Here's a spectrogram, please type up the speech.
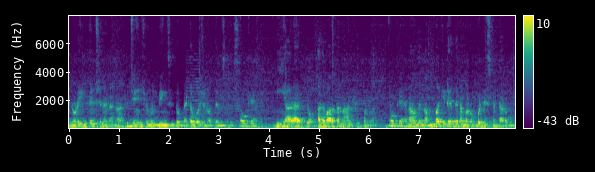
என்னோட இன்டென்ஷன் என்னென்னா to change human beings in to better version of themselves okay நீ யாராக இருக்கியோ அதுவாக தான் நான் ஹெல்ப் பண்ணுவேன். ஓகே ஏன்னா வந்து நம்ம கிட்டேருந்து நம்ம ரொம்ப டிஸ்டண்ட்டாக இருக்கும்.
